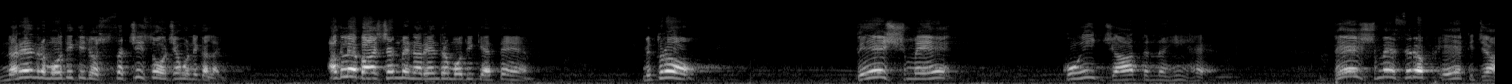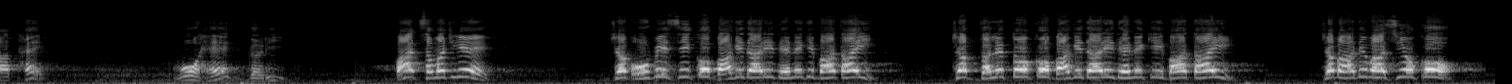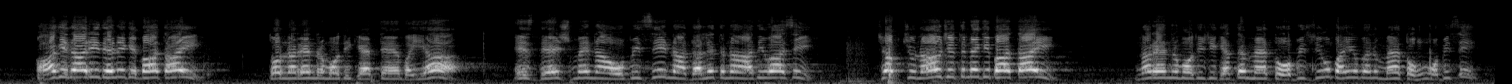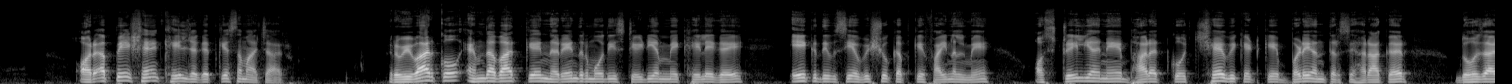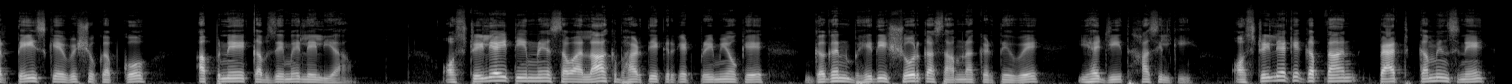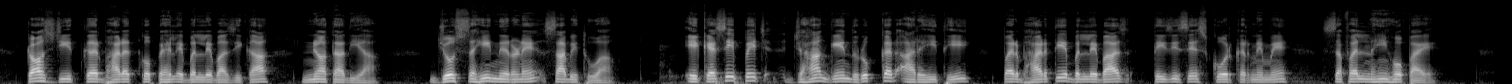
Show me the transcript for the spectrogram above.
नरेंद्र मोदी की जो सच्ची सोच है, वो निकल आई। अगले भाषण में नरेंद्र मोदी कहते हैं, मित्रों, देश में कोई जात नहीं है। देश में सिर्फ़ एक जात है। वो है गरीब। बात समझिए, जब ओबीसी को भागीदारी देने की बात आई, जब दलितों को भागीदारी देने की बात आई, जब आदिवासियों को भागीदारी देने की बात आई तो नरेंद्र मोदी कहते हैं, भैया, इस देश में ना ओबीसी, ना दलित, ना आदिवासी। जब चुनाव जीतने की बात आई, नरेंद्र मोदी जी कहते हैं, मैं तो ओबीसी हूँ, भाइयों बहनों, मैं तो हूँ ओबीसी। और अब पेश हैं खेल जगत के समाचार। रविवार को अहमदाबाद के नरेंद्र मोदी स्टेडियम में खेले गए एक दिवसीय विश्व कप के फाइनल में ऑस्ट्रेलिया ने भारत को छः विकेट के बड़े अंतर से हराकर 2023 के विश्व कप को अपने कब्जे में ले लिया। ऑस्ट्रेलियाई टीम ने सवा लाख भारतीय क्रिकेट प्रेमियों के गगन भेदी शोर का सामना करते हुए यह जीत हासिल की। ऑस्ट्रेलिया के कप्तान पैट कमिंस ने टॉस जीतकर भारत को पहले बल्लेबाजी का न्योता दिया, जो सही निर्णय साबित हुआ। एक ऐसी पिच जहाँ गेंद रुककर आ रही थी, पर भारतीय बल्लेबाज तेज़ी से स्कोर करने में सफल नहीं हो पाए।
